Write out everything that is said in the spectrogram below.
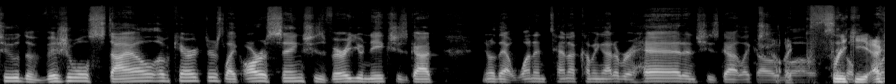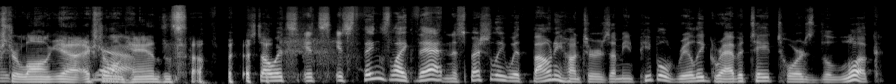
to the visual style of characters, like Aurra Sing. She's very unique. She's got you know that one antenna coming out of her head, and she's got like a like uh, freaky, extra long, yeah, extra long hands and stuff. so it's it's it's things like that and especially with bounty hunters i mean people really gravitate towards the look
